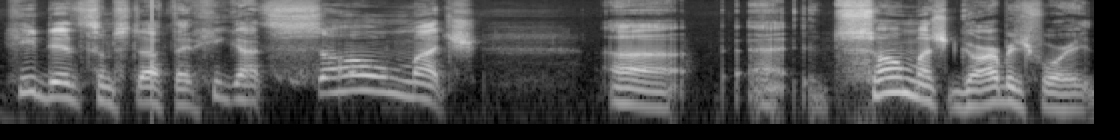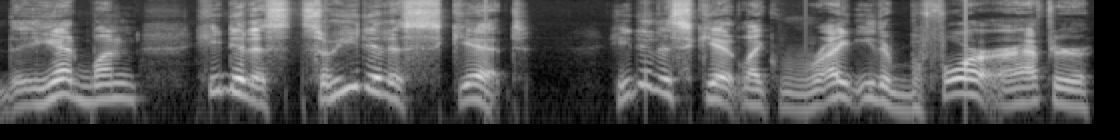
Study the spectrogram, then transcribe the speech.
he did some stuff that he got so much uh, uh so much garbage for it. He had one he did a so he did a skit. He did a skit like right either before or after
